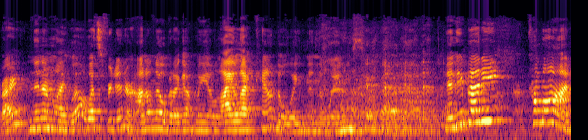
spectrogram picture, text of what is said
Right? And then I'm like, well, what's for dinner? I don't know, but I got me a lilac candle waiting in the wings. Anybody? Come on.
